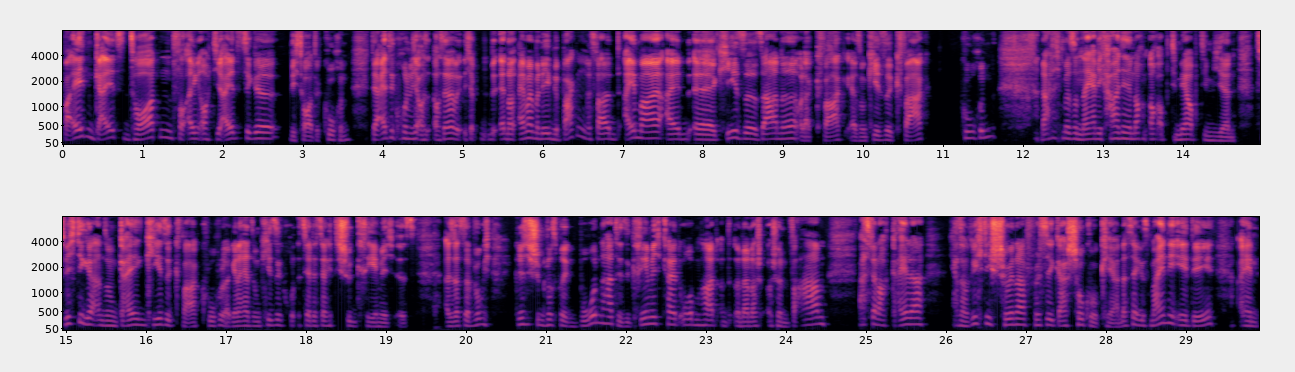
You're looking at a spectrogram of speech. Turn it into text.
beiden geilsten Torten, vor allem auch die einzige, nicht Torte, Kuchen. Der einzige Kuchen, den ich auch, auch selber, ich habe noch einmal in meinem Leben gebacken. Es war einmal ein äh, Käsesahne oder Quark, also ein Käse-Quark. Kuchen. Da dachte ich mir so, naja, wie kann man den noch, noch optim mehr optimieren? Das Wichtige an so einem geilen Käsequarkkuchen oder generell so einem Käsekuchen ist ja, dass der richtig schön cremig ist. Also, dass er wirklich richtig schön knusprigen Boden hat, diese Cremigkeit oben hat und, und dann noch schön warm. Was wäre noch geiler? Ja, so ein richtig schöner, flüssiger Schokokern. Deswegen ist meine Idee, ein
